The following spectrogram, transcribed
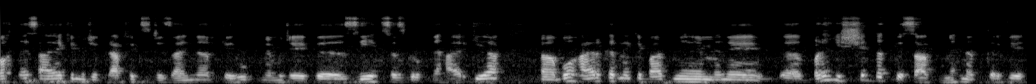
वक़्त ऐसा आया कि मुझे ग्राफ़िक्स डिज़ाइनर के रूप में मुझे एक ज़ीएक्सेस ग्रुप ने हायर किया। वो हायर करने के बाद में मैंने बड़े ही शिद्दत के साथ मेहनत करके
